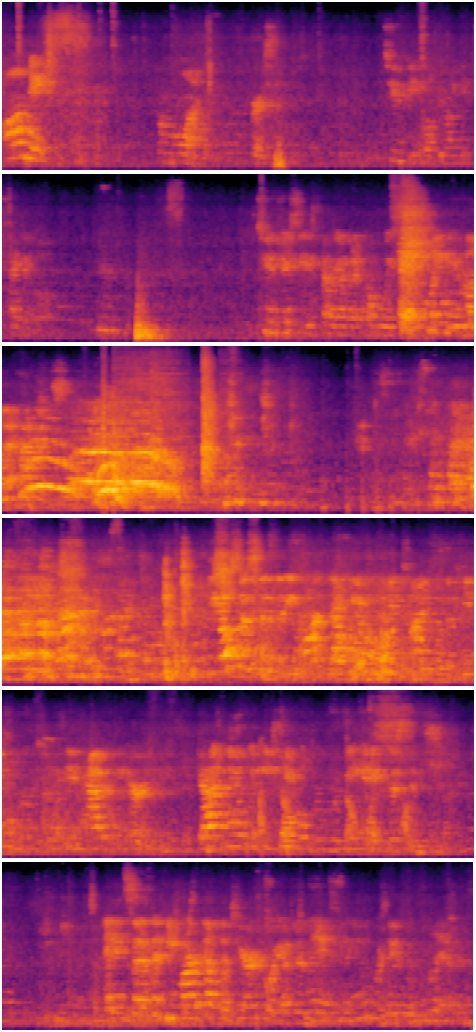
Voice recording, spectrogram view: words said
all nations from one person. Two people, if you want to get technical. Two Juicy is coming up in a couple weeks to explain to you how that happens. he also says that he marked out the appointed times of the people groups who would inhabit the earth. God knew when each people group would be in existence. And it says that he marked out the territory of their lands. He knew where they would live.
